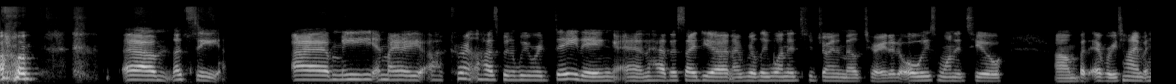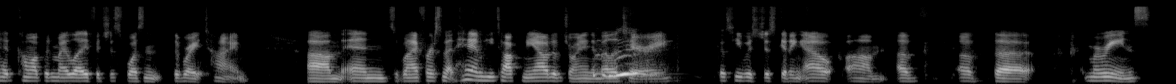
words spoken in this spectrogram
Um, um, let's see. uh, me and my uh, current husband, we were dating and had this idea, and I really wanted to join the military. And I'd always wanted to, um, but every time it had come up in my life, it just wasn't the right time. Um, and when I first met him, he talked me out of joining the military because he was just getting out um, of of the Marines.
